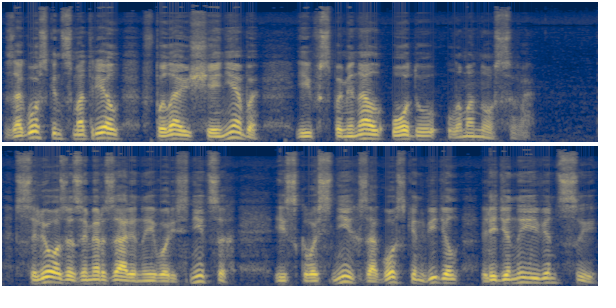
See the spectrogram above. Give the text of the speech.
Загоскин смотрел в пылающее небо и вспоминал оду Ломоносова. Слезы замерзали на его ресницах, и сквозь них Загоскин видел ледяные венцы,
